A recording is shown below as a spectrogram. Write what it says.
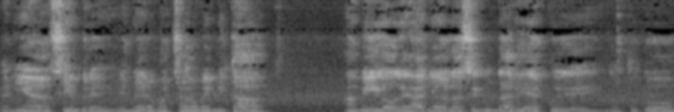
venía siempre, Enero Machado me invitaba, amigo de años de la secundaria, y después nos tocó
